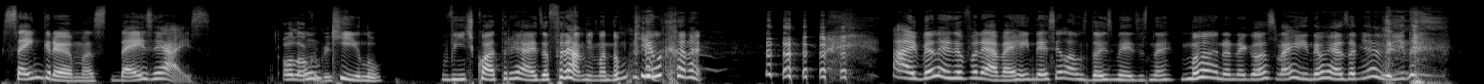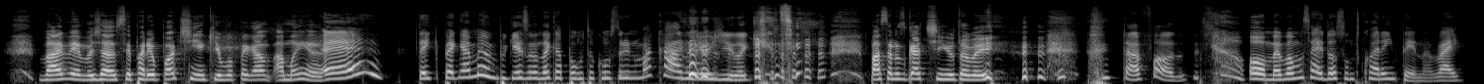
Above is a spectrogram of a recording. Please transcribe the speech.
100 gramas, 10 reais. Ô, louco, um bicho. quilo, 24 reais. Eu falei, ah, me manda um quilo, caralho. Aí, beleza, eu falei, ah, vai render, sei lá, uns dois meses, né? Mano, o negócio vai render o resto da minha vida. Vai mesmo, eu já separei o potinho aqui, eu vou pegar amanhã. é, tem que pegar mesmo, porque senão daqui a pouco eu tô construindo uma casa de argila aqui. Passa nos gatinhos também. tá foda. Ô, mas vamos sair do assunto quarentena, vai.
